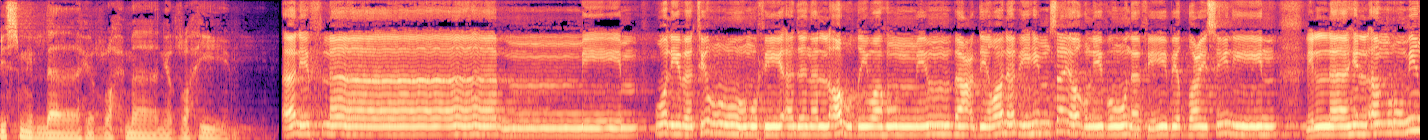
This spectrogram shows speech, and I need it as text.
بسم الله الرحمن الرحيم. ألف لام ميم. غلبت الروم في أدنى الأرض وهم من بعد غلبهم سيغلبون في بضع سنين. لله الأمر من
